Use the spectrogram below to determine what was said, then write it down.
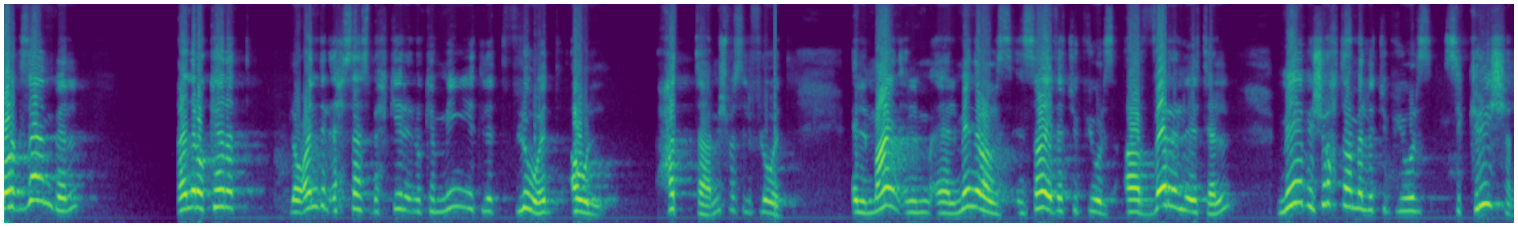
For example أنا لو كانت لو عندي الإحساس بحكي لي إنه كمية ال fluid أو حتى مش بس ال fluid ال minerals inside the tubules are very little maybe شو رح تعمل لل tubules secretion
